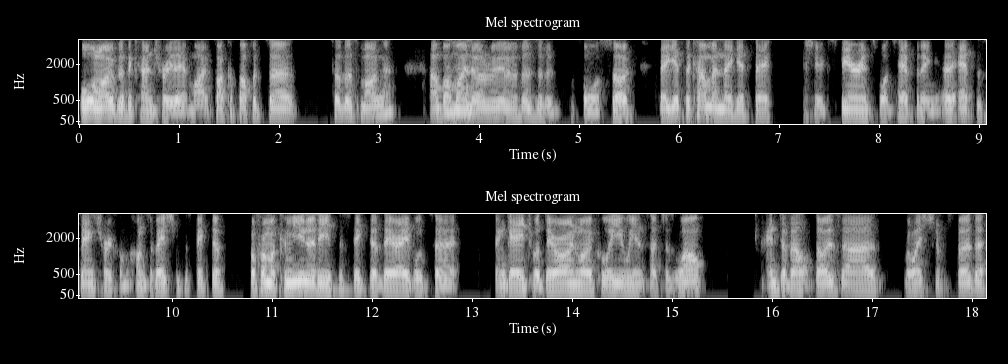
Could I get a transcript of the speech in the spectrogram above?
all over the country that might whakapapa to, to this maunga, um, but mm-hmm. might not have ever visited before. So they get to come and they get to actually experience what's happening at the sanctuary from a conservation perspective, but from a community perspective, they're able to engage with their own local iwi and such as well, and develop those uh, relationships further,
